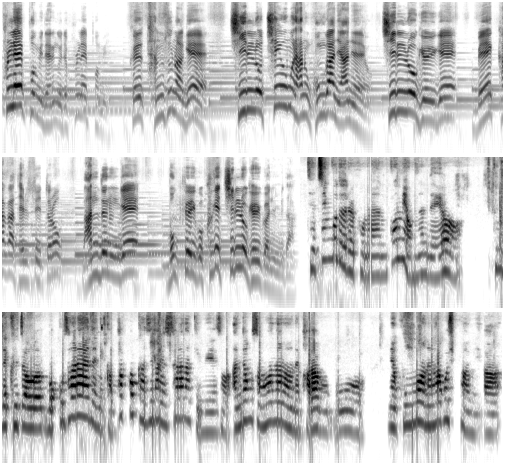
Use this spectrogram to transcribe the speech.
플랫폼이 되는 거죠. 플랫폼이. 그래서 단순하게 진로 체험을 하는 공간이 아니에요. 진로 교육의 메카가 될 수 있도록 만드는 게 목표이고 그게 진로 교육원입니다. 제 친구들을 보면 꿈이 없는데요. 근데 그저 먹고 살아야 되니까 팍팍한 세상에서 살아남기 위해서 안정성 하나만을 바라보고 그냥 공무원을 하고 싶어 합니다.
